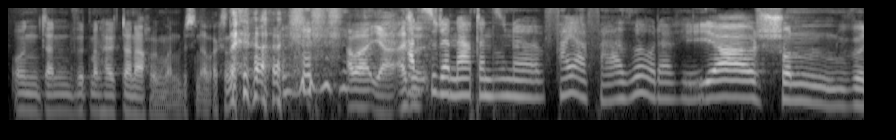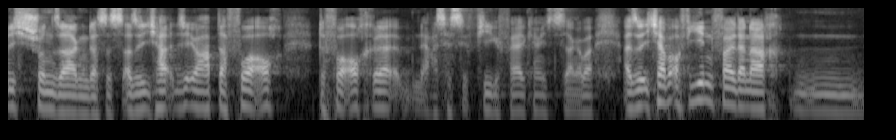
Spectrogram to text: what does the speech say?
und dann wird man halt danach irgendwann ein bisschen erwachsen. Aber ja, also Hattest du danach dann so eine Feierphase oder wie? ja, schon würde ich schon sagen, dass es, also ich, ich habe davor auch, davor auch, äh, na, was heißt viel gefeiert, kann ich nicht sagen, aber also ich habe auf jeden Fall danach mh,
